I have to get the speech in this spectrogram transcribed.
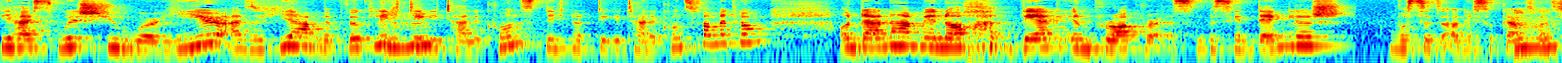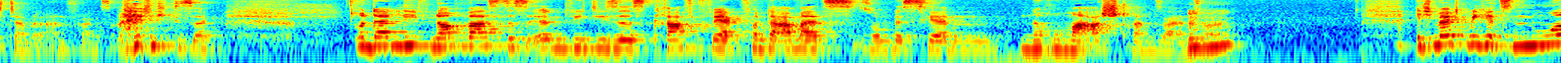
Die heißt Wish You Were Here. Also hier haben wir wirklich mhm. digitale Kunst, nicht nur digitale Kunstvermittlung. Und dann haben wir noch Werk in Progress, ein bisschen Denglisch, wusste jetzt auch nicht so ganz, mhm. was ich damit anfangen soll, ehrlich gesagt. Und dann lief noch was, dass irgendwie dieses Kraftwerk von damals so ein bisschen eine Hommage dran sein mhm. soll. Ich möchte mich jetzt nur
